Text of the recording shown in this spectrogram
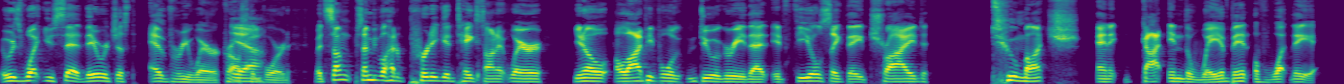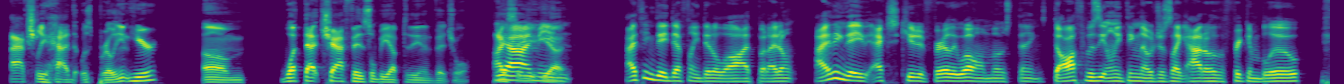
It was what you said. They were just everywhere across Yeah. the board. But some some people had pretty good takes on it. Where you know a lot of people do agree that it feels like they tried too much and it got in the way a bit of what they actually had that was brilliant here. Um, what that chaff is will be up to the individual. Yeah, say- I, mean, I think they definitely did a lot, but I don't. I think they executed fairly well on most things. Da'ath was the only thing that was just like out of the freaking blue.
